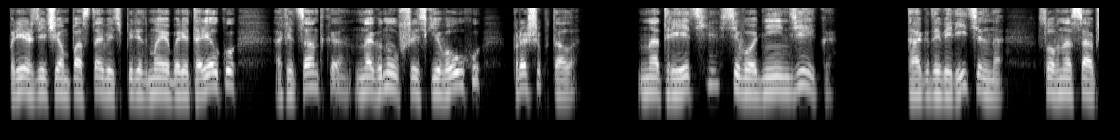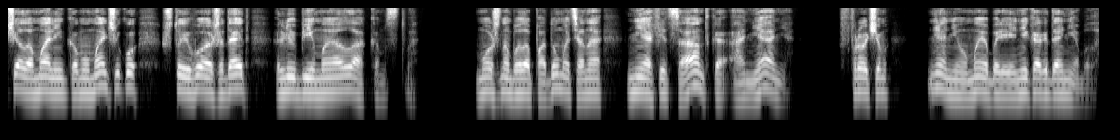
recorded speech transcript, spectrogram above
Прежде чем поставить перед Мэйбери тарелку, официантка, нагнувшись к его уху, прошептала. «На третье сегодня индейка». Так доверительно, словно сообщала маленькому мальчику, что его ожидает любимое лакомство. Можно было подумать, она не официантка, а няня. Впрочем, няни у Мэйбери никогда не было.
